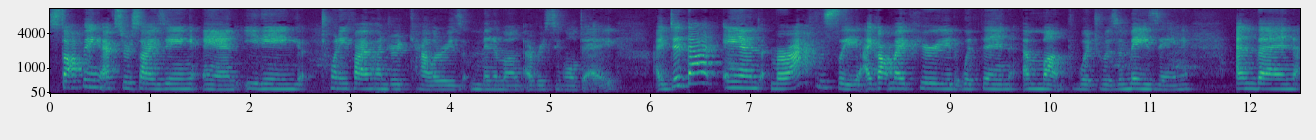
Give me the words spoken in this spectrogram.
stopping exercising and eating 2,500 calories minimum every single day. I did that and miraculously I got my period within a month, which was amazing. And then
